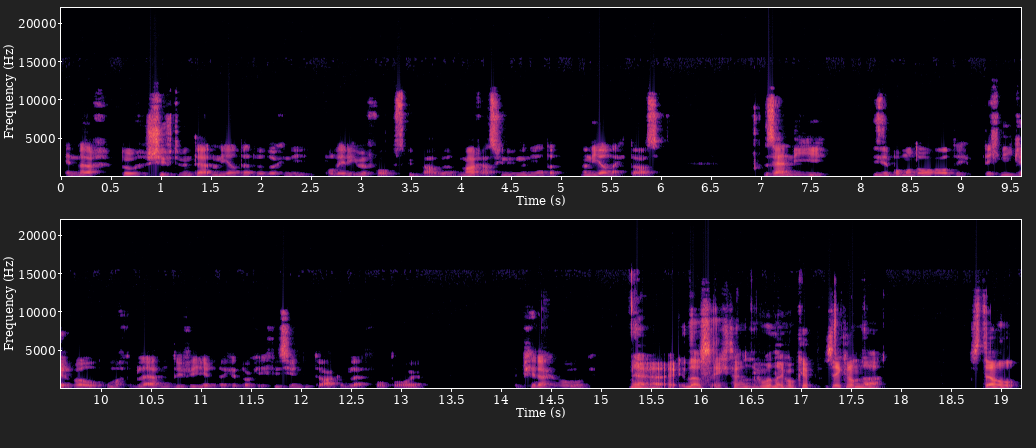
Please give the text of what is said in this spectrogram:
En daardoor shiften we tijd niet altijd, waardoor je niet volledig weer focus kunt bouwen. Maar als je nu een hele, een hele dag thuis zit, zijn die, is die Pomodoro-techniek er wel om er te blijven motiveren, dat je toch efficiënt je taken blijft voltooien. Heb je dat gevoel? Ja, dat is echt een gevoel dat ik ook heb. Zeker omdat, stel,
